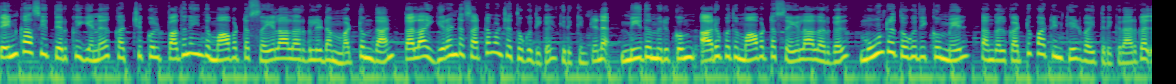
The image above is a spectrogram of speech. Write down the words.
தென்காசி தெற்கு என கட்சிக்குள் பதினைந்து மாவட்ட செயலாளர்களிடம் மட்டும்தான் தலா இரண்டு சட்டமன்ற தொகுதிகள் இருக்கின்றன. மீதமிருக்கும் அறுபது மாவட்ட செயலாளர்கள் மூன்று தொகுதிக்கும் மேல் தங்கள் கட்டுப்பாட்டின் கீழ் வைத்திருக்கிறார்கள்.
